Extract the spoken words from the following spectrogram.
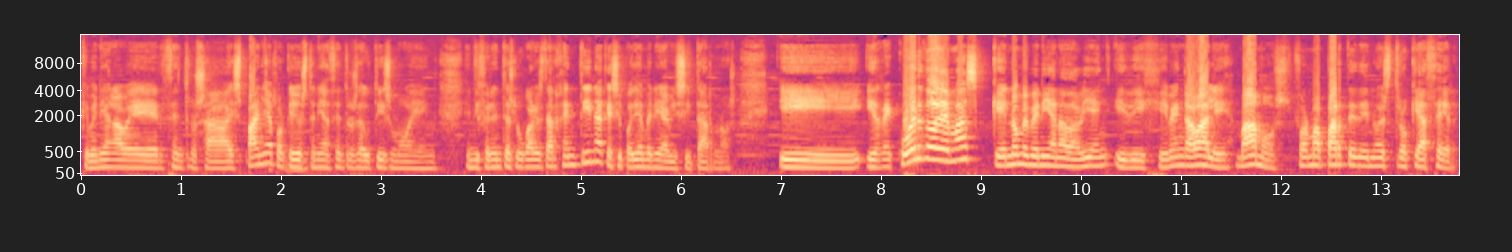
que venían a ver centros a España, porque ellos tenían centros de autismo en, en diferentes lugares de Argentina, que si podían venir a visitarnos. Y, y, recuerdo además que no me venía nada bien y dije, venga, vale, vamos, forma parte de nuestro quehacer.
